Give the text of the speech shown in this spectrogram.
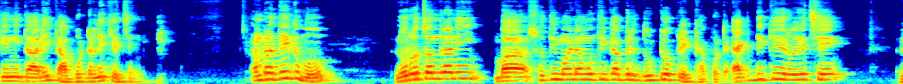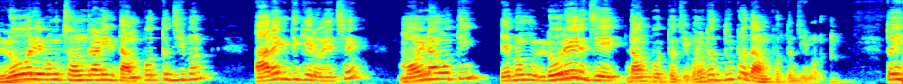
তিনি তার এই কাব্যটা লিখেছেন। আমরা দেখব লোরচন্দ্রানী বা সতী ময়নামতি কাব্যের দুটো প্রেক্ষাপট। একদিকে রয়েছে লোর এবং চন্দ্রানীর দাম্পত্য জীবন, আরেক দিকে রয়েছে ময়নামতি এবং লোরের যে দাম্পত্য জীবন ওটা দুটো দাম্পত্য জীবন। তো এই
